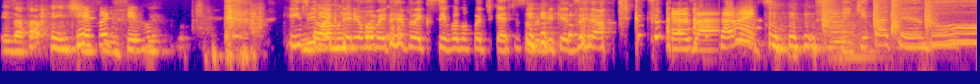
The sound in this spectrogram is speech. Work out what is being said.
Exatamente. Reflexivo. Quem diria então, é que teria um momento reflexivo no podcast sobre brinquedos eróticos? Exatamente. Bem que tá tendo.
